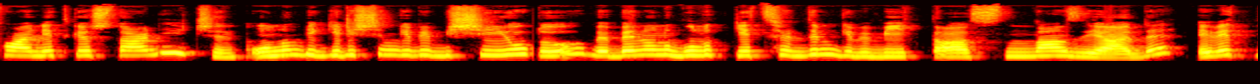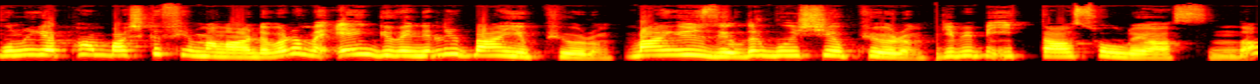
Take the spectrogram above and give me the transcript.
faaliyet gösterdiği için onun bir girişim gibi bir şey yoktu ve ben onu bulup getirdim gibi bir iddiasından ziyade evet bunu yapan başka firmalar da var ama en güvenilir ben yapıyorum. Ben 100 yıldır bu işi yapıyorum gibi bir iddiası oluyor aslında.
